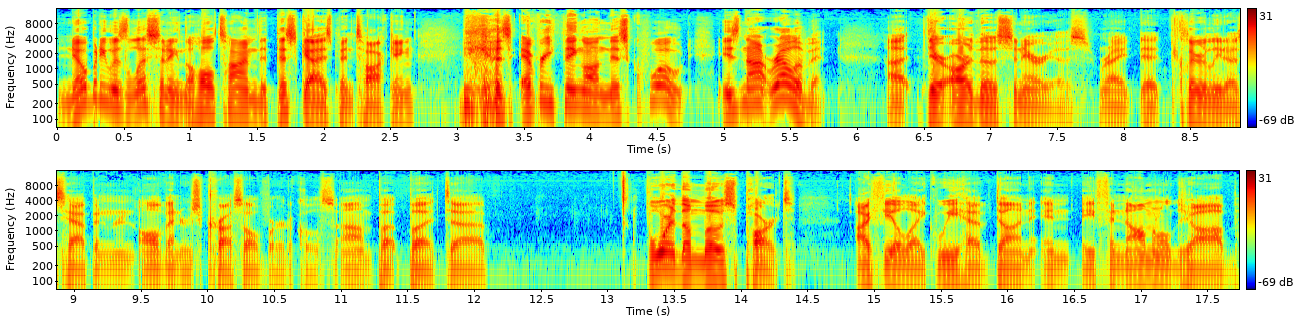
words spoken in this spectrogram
nobody was listening the whole time that this guy's been talking because everything on this quote is not relevant. Uh, there are those scenarios right that clearly does happen in all vendors across all verticals. Um, but but uh, for the most part, I feel like we have done an, a phenomenal job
